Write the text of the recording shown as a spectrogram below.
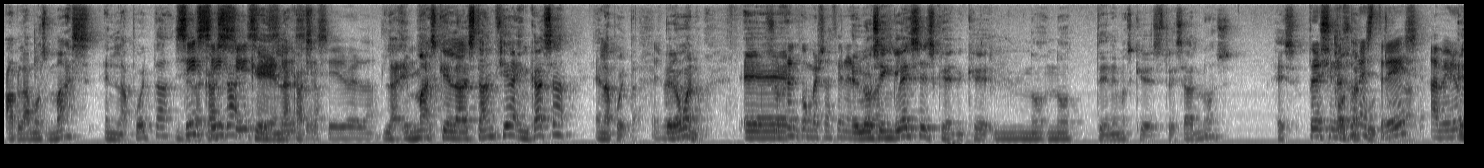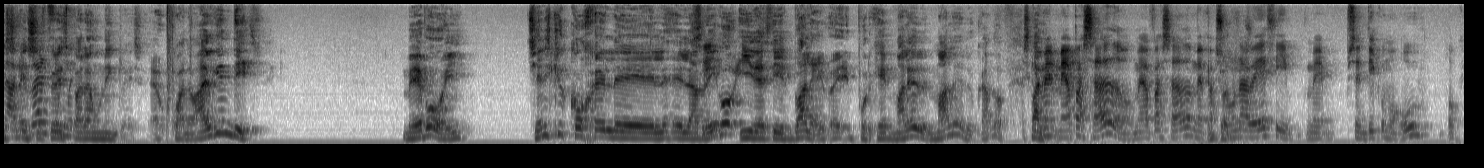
hablamos más en la puerta de Sí, la casa sí, que en la casa. sí, sí, es verdad. La- más que la estancia en casa, en la puerta. Es Pero bueno, eh, Surgen conversaciones eh, los ingleses que, que no, no tenemos que estresarnos. Es Pero si no es un estrés, a mí- a es, mí me es parece estrés muy- para un inglés. Eh, Cuando alguien dice, me voy, tienes que cogerle el, el abrigo y decir, vale, eh, porque mal, mal educado. Es que me, me ha pasado, me ha pasado, me pasó Entonces. una vez y me sentí como, uh, ok,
